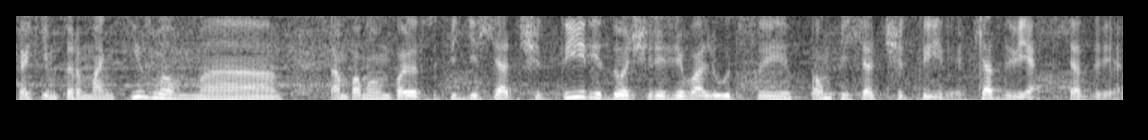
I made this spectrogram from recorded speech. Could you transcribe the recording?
каким-то романтизмом. А, там, по-моему, поется 54 дочери революции, по-моему, 54, 52, 52.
